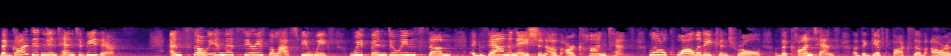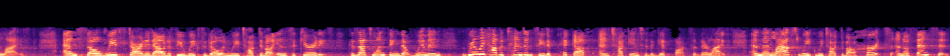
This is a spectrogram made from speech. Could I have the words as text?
that God didn't intend to be there. And so, in this series, the last few weeks, we've been doing some examination of our contents, little quality control of the contents of the gift box of our life. And so, we started out a few weeks ago and we talked about insecurities. Because that's one thing that women really have a tendency to pick up and tuck into the gift box of their life. And then last week we talked about hurts and offenses.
